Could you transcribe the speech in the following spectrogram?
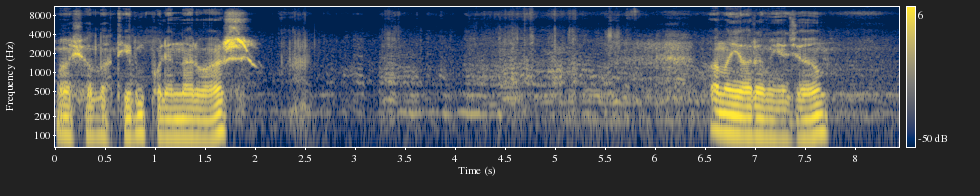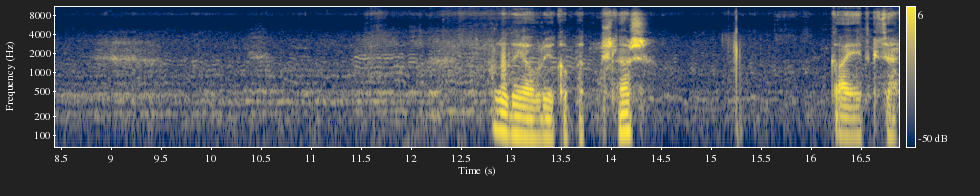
Maşallah diyelim polenler var. Anayı aramayacağım. Burada da yavruyu kapatmışlar. Gayet güzel.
